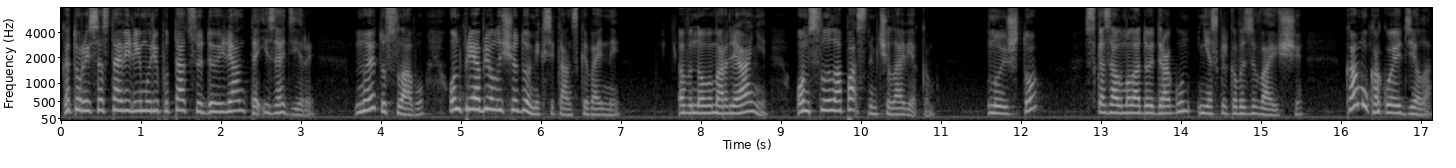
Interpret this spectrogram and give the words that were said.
которые составили ему репутацию дуэлянта и задиры. Но эту славу он приобрел еще до Мексиканской войны. В Новом Орлеане – он слыл опасным человеком. «Ну и что?» — сказал молодой драгун несколько вызывающе. «Кому какое дело?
